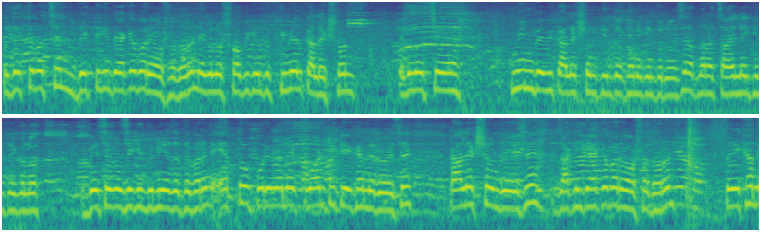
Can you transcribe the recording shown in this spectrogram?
তো দেখতে পাচ্ছেন, দেখতে কিন্তু একেবারে অসাধারণ। এগুলো সবই কিন্তু ফিমেল কালেকশন। এগুলো হচ্ছে কুইন বেবি কালেকশন কিন্তু এখানে কিন্তু রয়েছে। আপনারা চাইলে কিন্তু এগুলো বেছে বেছে কিন্তু নিয়ে যেতে পারেন। এত পরিমাণে কোয়ান্টিটি এখানে রয়েছে। কালেকশন রয়েছে, যা কিন্তু একেবারে অসাধারণ। তো এখানে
